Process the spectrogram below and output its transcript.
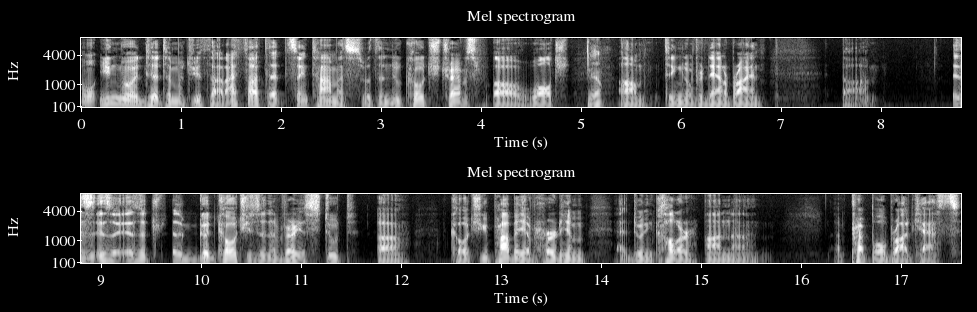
Well, you can go ahead and tell me what you thought. I thought that St. Thomas, with the new coach, Travis uh, Walsh, yep. um, taking over Dan O'Brien, uh, is, is, a, is a, a, good coach. He's a very astute uh, coach. You probably have heard him uh, doing color on uh, uh, prep bowl broadcasts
